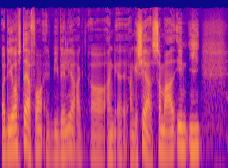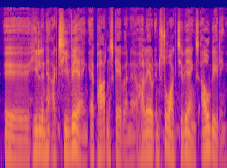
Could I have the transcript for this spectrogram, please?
Og det er også derfor, at vi vælger at engagere os så meget ind i øh, hele den her aktivering af partnerskaberne, og har lavet en stor aktiveringsafdeling.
